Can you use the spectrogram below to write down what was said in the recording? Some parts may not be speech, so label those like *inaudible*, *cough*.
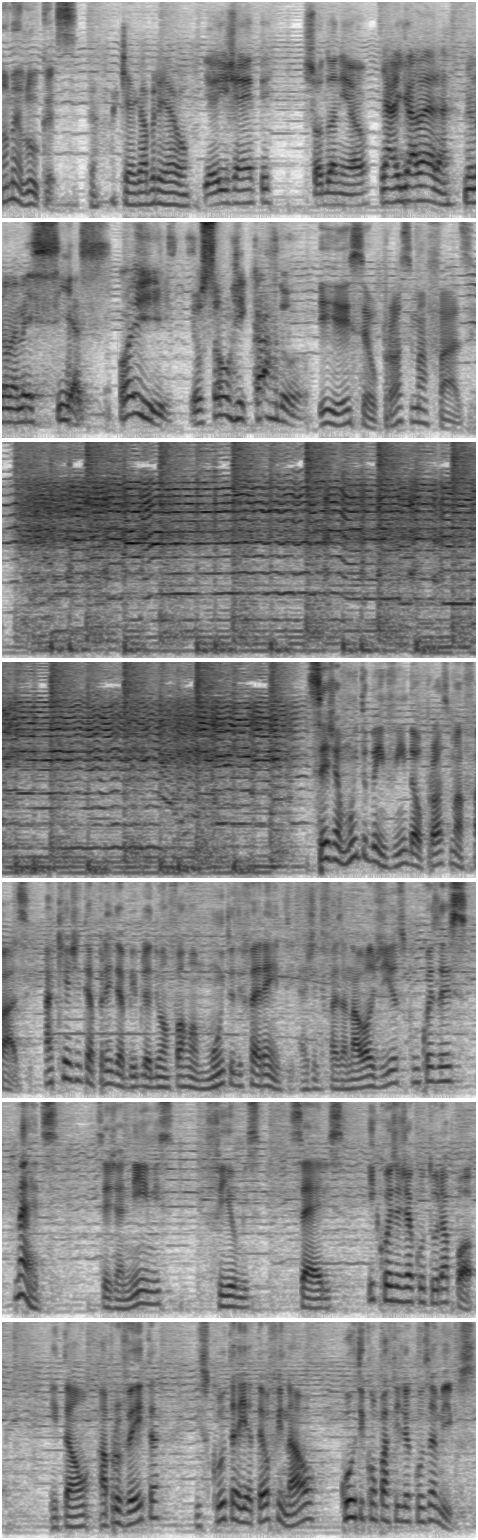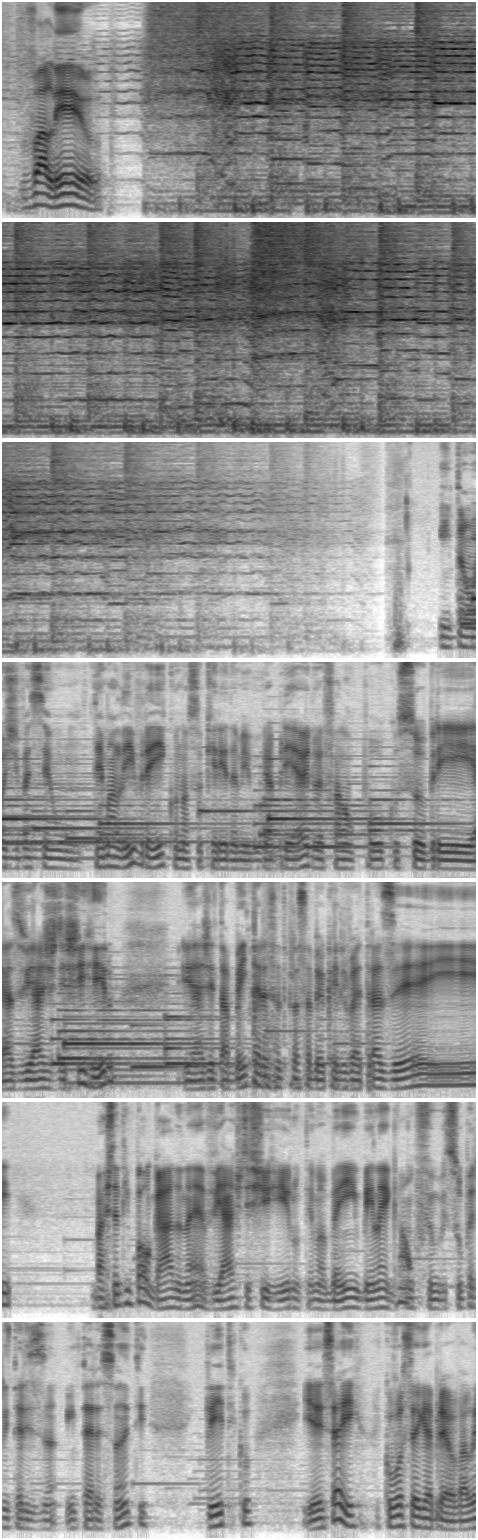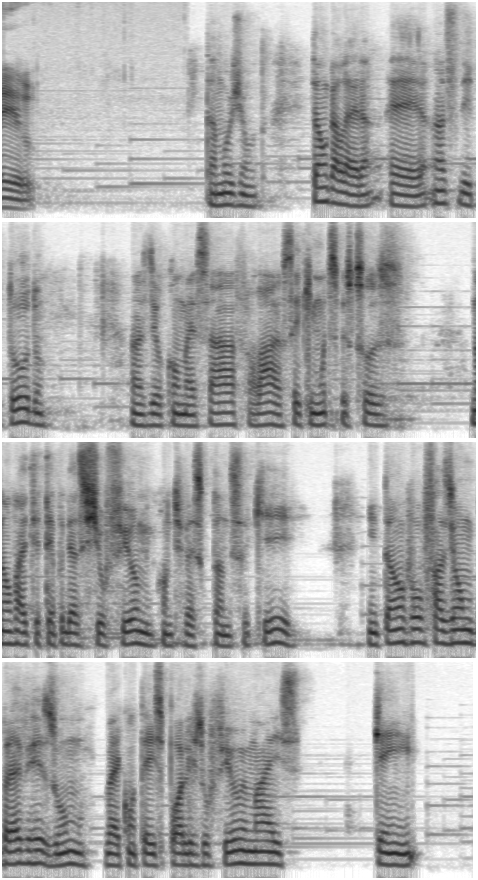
Nome é Lucas. Aqui é Gabriel. E aí, gente? Sou o Daniel. E aí, galera? Meu nome é Messias. Oi, eu sou o Ricardo. E esse é o Próxima Fase. Seja muito bem-vindo ao Próxima Fase. Aqui a gente aprende a Bíblia de uma forma muito diferente. A gente faz analogias com coisas nerds, seja animes, filmes, séries e coisas da cultura pop. Então, aproveita, escuta aí até o final, curte e compartilha com os amigos. Valeu! Então hoje vai ser um tema livre aí com o nosso querido amigo Gabriel. Ele vai falar um pouco sobre as viagens de Shihiro. E a gente tá bem interessante para saber o que ele vai trazer e bastante empolgado, né? Viagem de Shihiro, um tema bem, bem legal, um filme super interessante, crítico. E é isso aí. É com você, Gabriel. Valeu. Tamo junto. Então, galera, é, antes de tudo, antes de eu começar a falar, eu sei que muitas pessoas não vai ter tempo de assistir o filme quando estiver escutando isso aqui. Então eu vou fazer um breve resumo. Vai conter spoilers do filme, mas quem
